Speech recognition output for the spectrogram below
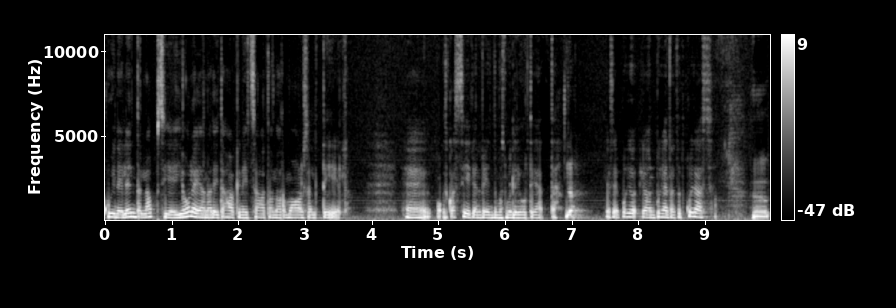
kui neil endal lapsi ei ole ja nad ei tahagi neid saada normaalsel teel kas seegi on veendumus, mille juurde jääte? ja see põhju- ja on põhjendatud, kuidas? Äh,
